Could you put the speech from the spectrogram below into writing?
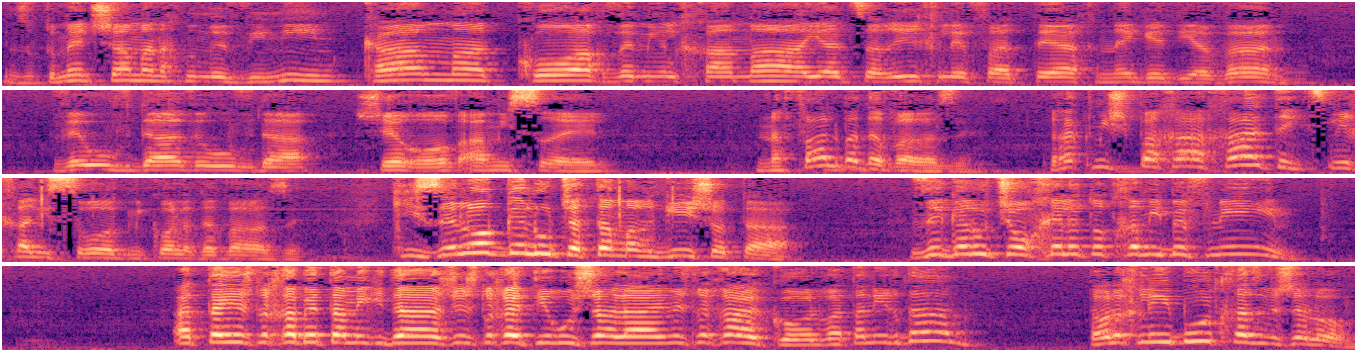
זאת אומרת, שם אנחנו מבינים כמה כוח ומלחמה היה צריך לפתח נגד יוון. ועובדה ועובדה שרוב עם ישראל נפל בדבר הזה. רק משפחה אחת הצליחה לשרוד מכל הדבר הזה. כי זה לא גלות שאתה מרגיש אותה, זה גלות שאוכלת אותך מבפנים. אתה יש לך בית המקדש, יש לך את ירושלים, יש לך הכל, ואתה נרדם. אתה הולך לאיבוד חז ושלום.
